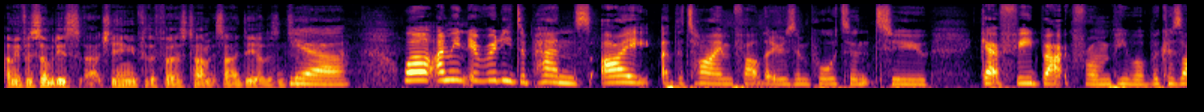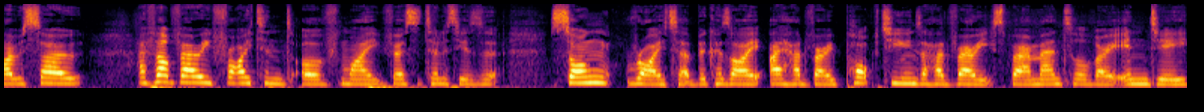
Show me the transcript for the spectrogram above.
I mean, for somebody who's actually hearing for the first time, it's ideal, isn't it? Yeah. Well, I mean, it really depends. I at the time felt that it was important to get feedback from people because I was so. I felt very frightened of my versatility as a songwriter because I, I had very pop tunes, I had very experimental, very indie,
